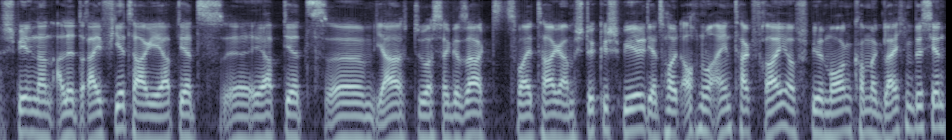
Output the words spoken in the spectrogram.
spielen dann alle drei, vier Tage. Ihr habt jetzt, äh, ihr habt jetzt, äh, ja, du hast ja gesagt, zwei Tage am Stück gespielt. Jetzt heute auch nur einen Tag frei. Auf Spiel morgen kommen wir gleich ein bisschen.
